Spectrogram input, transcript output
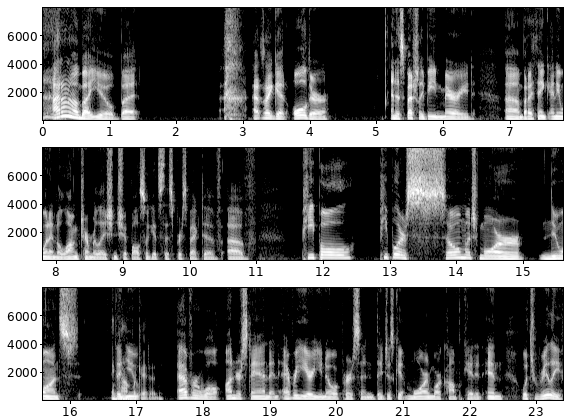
I don't know about you, but as I get older, and especially being married, um, but I think anyone in a long term relationship also gets this perspective of people. People are so much more nuanced And than you ever will understand. And every year you know a person, they just get more and more complicated. And what's really,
